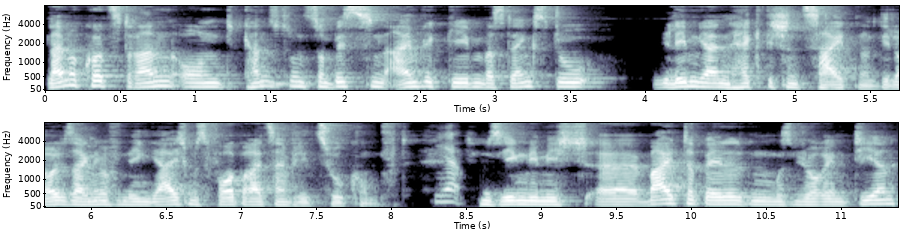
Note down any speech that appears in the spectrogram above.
bleib mal kurz dran und kannst du uns so ein bisschen Einblick geben, was denkst du, wir leben ja in hektischen Zeiten und die Leute sagen immer von wegen, ja, ich muss vorbereitet sein für die Zukunft. Ja. Ich muss irgendwie mich äh, weiterbilden, muss mich orientieren.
